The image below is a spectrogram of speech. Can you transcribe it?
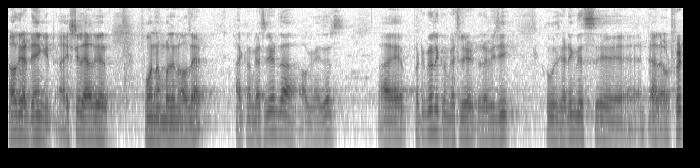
How they are doing it. I still have their phone numbers and all that. I congratulate the organizers. I particularly congratulate Raviji, who is heading this uh, entire outfit,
